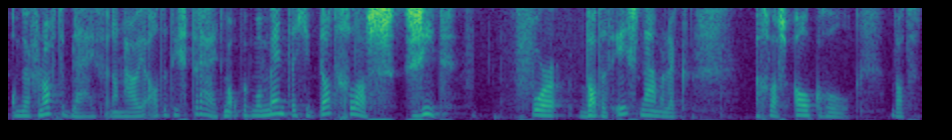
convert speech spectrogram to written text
om daar vanaf te blijven. Dan hou je altijd die strijd. Maar op het moment dat je dat glas ziet voor wat het is, namelijk een glas alcohol, wat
